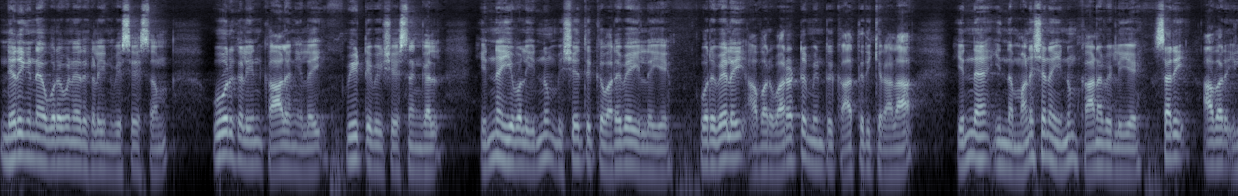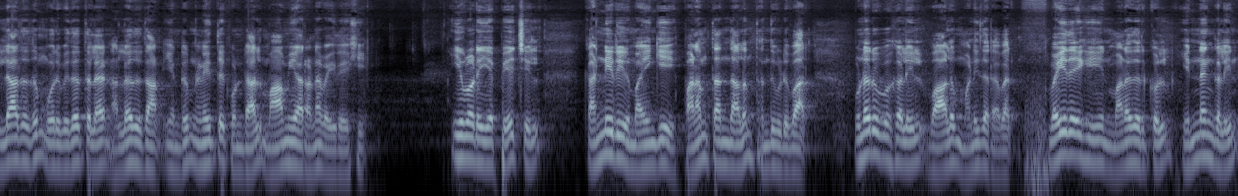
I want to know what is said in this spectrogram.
நெருங்கின உறவினர்களின் விசேஷம் ஊர்களின் காலநிலை வீட்டு விசேஷங்கள். என்ன இவள் இன்னும் விஷயத்துக்கு வரவே இல்லையே? ஒருவேளை அவர் வரட்டும் என்று காத்திருக்கிறாளா? என்ன இந்த மனுஷனை இன்னும் காணவில்லையே? சரி அவர் இல்லாததும் ஒரு விதத்தில் நல்லதுதான் என்றும் நினைத்து கொண்டாள் மாமியாரான வைதேகி. இவளுடைய பேச்சில் கண்ணீரில் மயங்கி பணம் தந்தாலும் தந்து விடுவார் உணர்வுகளில் வாழும் மனிதர் அவர். வைதேகியின் மனதிற்குள் எண்ணங்களின்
